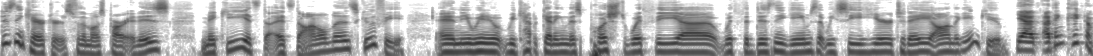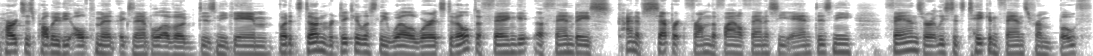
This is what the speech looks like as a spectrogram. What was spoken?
Disney characters for the most part. It is Mickey, it's it's Donald, and it's Goofy, and we we kept getting this pushed with the uh, with the Disney games that we see here today on the GameCube. Yeah, I think Kingdom Hearts is probably the ultimate example of a Disney game, but it's done ridiculously well, where it's developed a fan a fan base kind of separate from the Final Fantasy and Disney fans, or at least it's taken fans from both.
